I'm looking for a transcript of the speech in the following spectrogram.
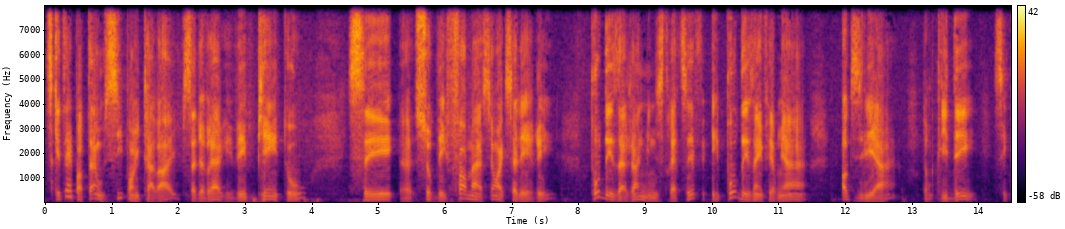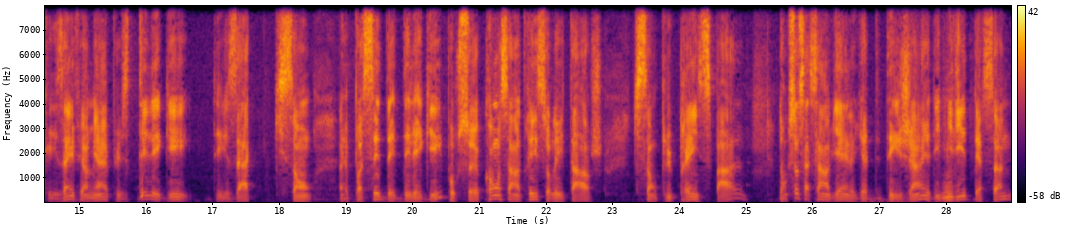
Ce qui est important aussi pour un travail, puis ça devrait arriver bientôt, c'est euh, sur des formations accélérées pour des agents administratifs et pour des infirmières auxiliaires. Donc l'idée, c'est que les infirmières puissent déléguer des actes qui sont euh, possibles d'être délégués pour se concentrer sur les tâches qui sont plus principales. Donc ça, ça s'en vient. Il y a des gens, il y a des milliers de personnes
